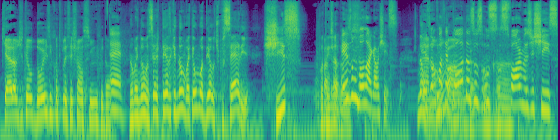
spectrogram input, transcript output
que era o de ter o 2 enquanto o PlayStation é o 5 e tal. É. Não, mas não, certeza que não, vai ter um modelo, tipo, série X potenciador. Eles não vão largar o X. Não, Eles vão não fazer vão, todas cara, os, os- os formas de X.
